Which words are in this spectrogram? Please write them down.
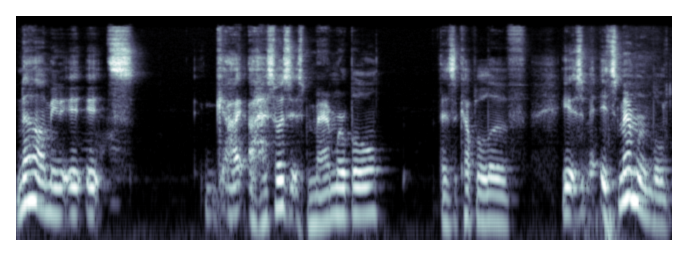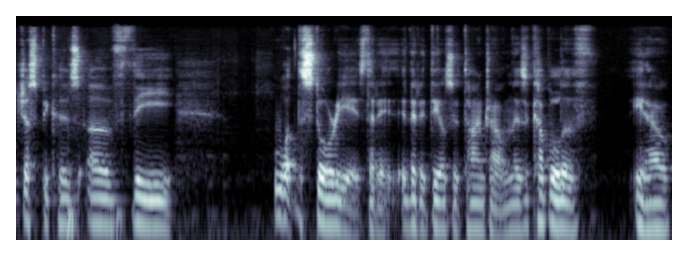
No, I mean it, it's. I, I suppose it's memorable. There's a couple of. It's it's memorable just because of the what the story is that it that it deals with time travel. And there's a couple of you know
